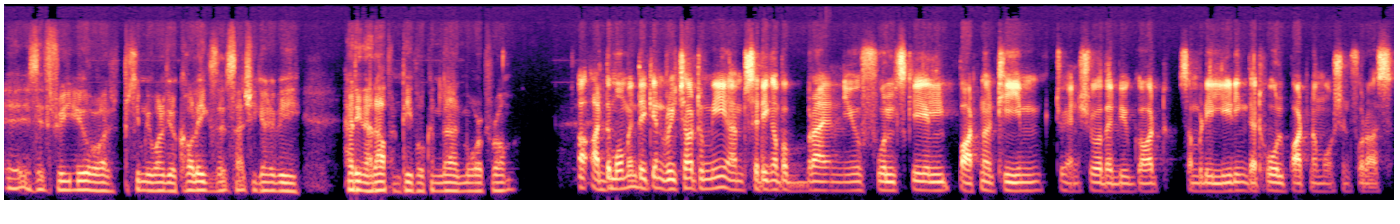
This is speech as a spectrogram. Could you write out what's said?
is it through you or presumably one of your colleagues that's actually going to be heading that up and people can learn more from? Uh, at the moment, they can reach out to me. I'm setting up a brand new full scale partner team to ensure that we've got somebody leading that whole partner motion for us.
